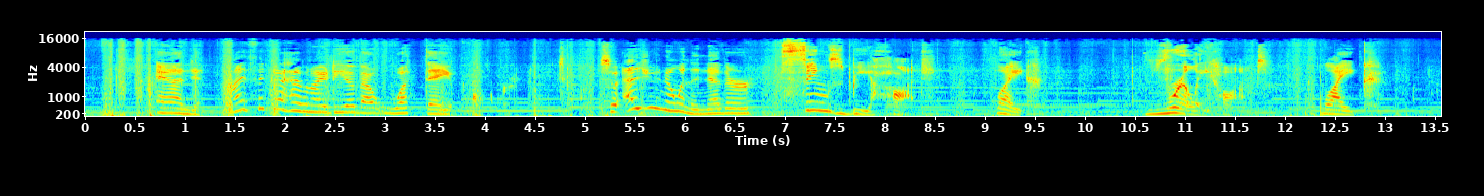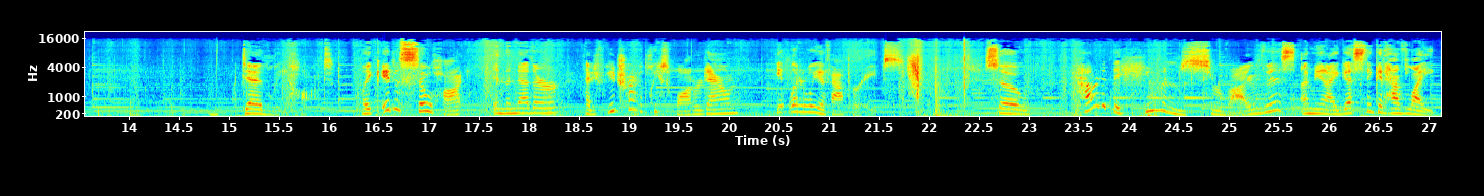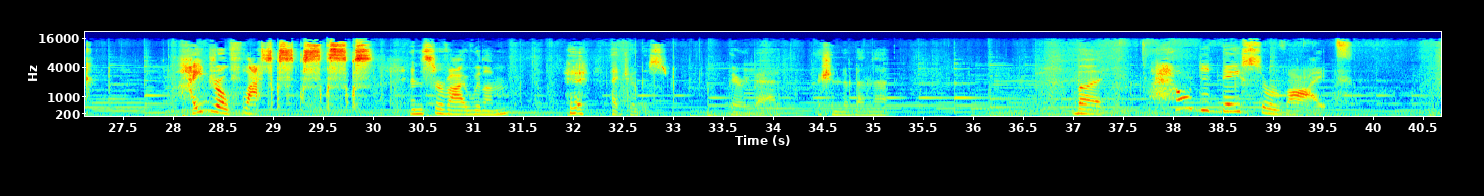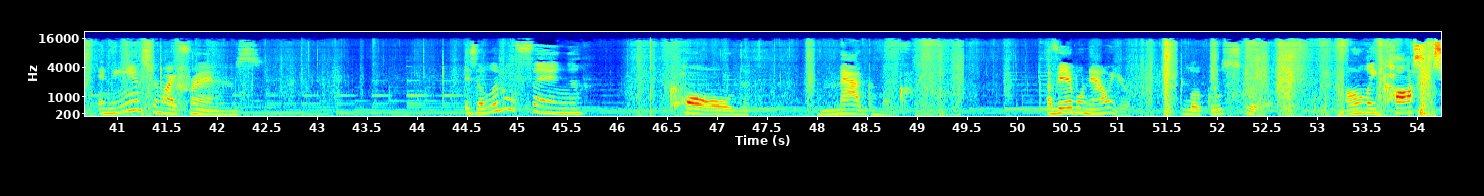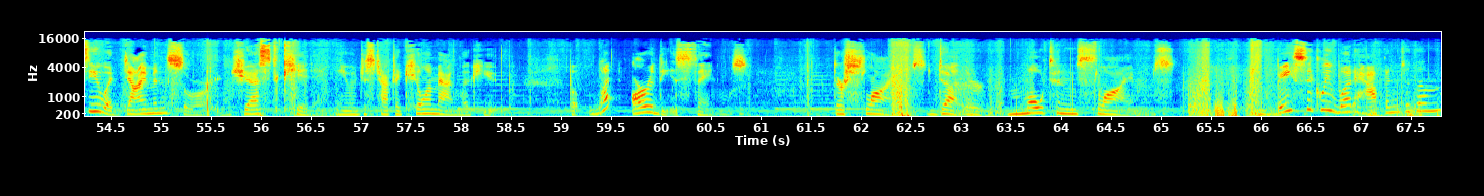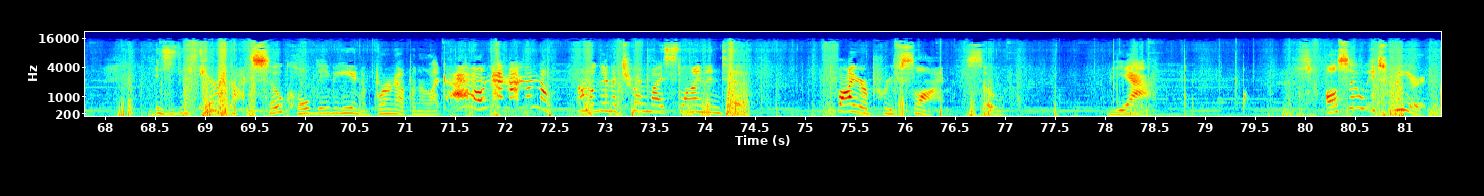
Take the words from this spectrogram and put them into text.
And I I have an idea about what they are. So, as you know, in the nether, things be hot. Like, really hot. Like, deadly hot. Like, it is so hot in the nether that if you try to place water down, it literally evaporates. So, how did the humans survive this? I mean, I guess they could have, like, hydro flasks and survive with them. that joke is very bad. I shouldn't have done that. But how did they survive? And the answer, my friends, is a little thing called magma cream. Available now at your local store. Only costs you a diamond sword. Just kidding. You would just have to kill a magma cube. But what are these things? They're slimes. Duh, they're molten slimes. And basically, what happened to them is the air got so cold they began to burn up, and they're like, oh, no, no, no, no. I'm gonna turn my slime into fireproof slime. So, yeah. Also, it's weird.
